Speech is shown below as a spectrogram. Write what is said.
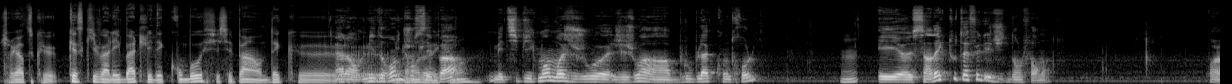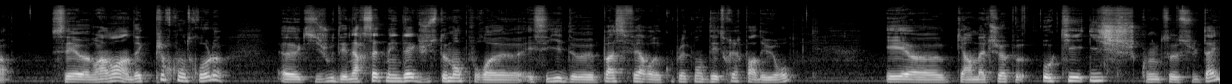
tu regardes ce que. Qu'est-ce qui va les battre les decks combo si c'est pas un deck. euh, Alors, midrange, je sais pas, mais typiquement, moi, euh, j'ai joué à un Blue Black Control. Hmm. Et euh, c'est un deck tout à fait legit dans le format. Voilà. C'est euh, vraiment un deck pur contrôle euh, qui joue des Narset main deck justement pour essayer de pas se faire complètement détruire par des euros. Et qui a un match-up ok-ish contre Sultai.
